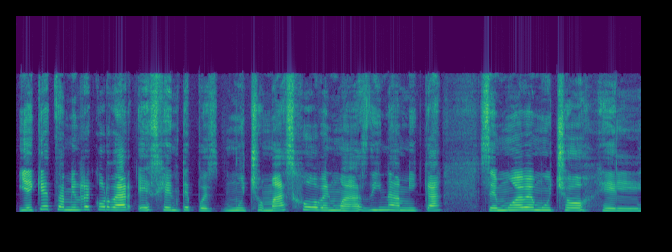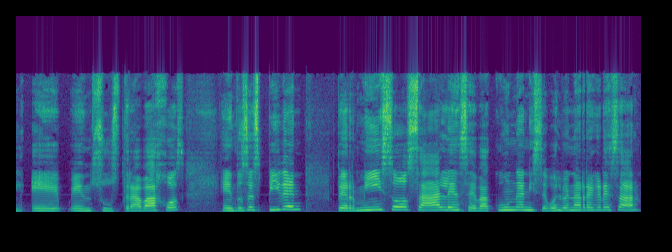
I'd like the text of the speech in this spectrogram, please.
y hay que también recordar es gente pues mucho más joven, más dinámica, se mueve mucho el, eh, en sus trabajos, entonces piden permiso, salen, se vacunan y se vuelven a regresar.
